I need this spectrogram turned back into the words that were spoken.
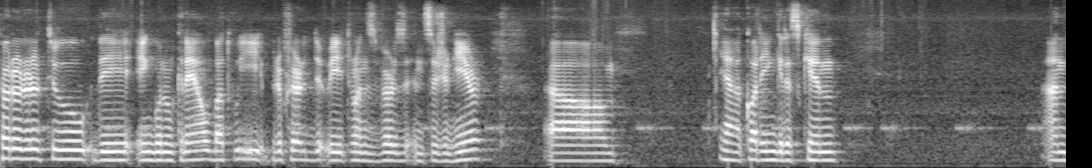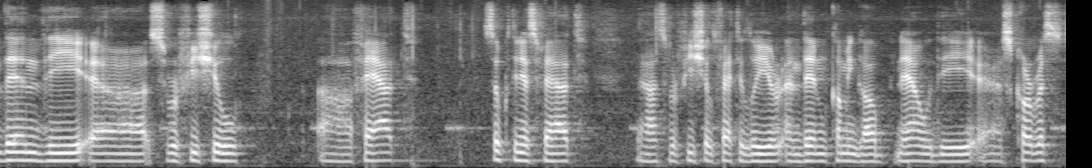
parallel to the inguinal canal, but we preferred a transverse incision here. Um, yeah, cutting the skin and then the uh, superficial uh, fat, subcutaneous fat, uh, superficial fatty layer, and then coming up now the Scarpa's,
